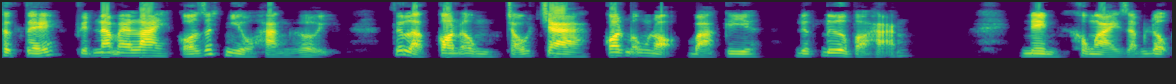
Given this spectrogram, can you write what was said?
Thực tế, Việt Nam Airlines có rất nhiều hàng gửi, tức là con ông, cháu cha, con ông nọ, bà kia được đưa vào hãng. Nên không ai dám động.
